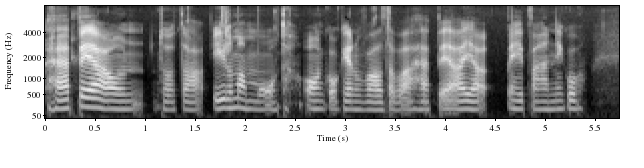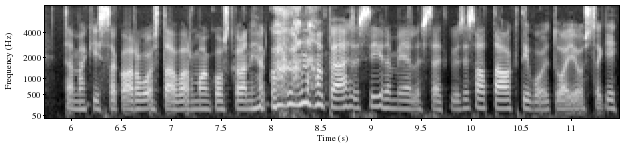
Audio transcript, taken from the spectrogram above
häpeä on tota, ilman muuta, on kokenut valtavaa häpeää ja eipä niin kuin – tämä kissa karvoistaa varmaan koskaan ihan kokonaan pääse siinä mielessä, että kyllä se saattaa aktivoitua jossakin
